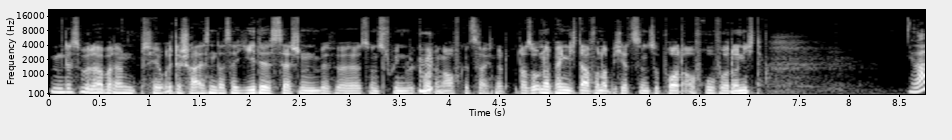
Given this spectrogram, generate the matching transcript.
Das würde aber dann theoretisch heißen, dass ja jede Session mit äh, so ein Screen Recording mhm. aufgezeichnet wird. Also unabhängig davon, ob ich jetzt den Support aufrufe oder nicht. Ja,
